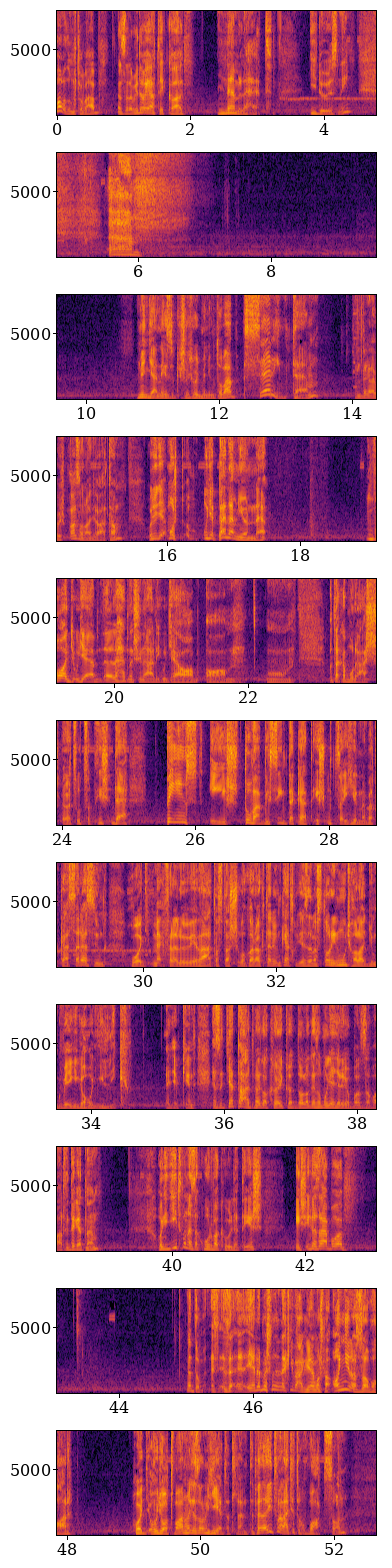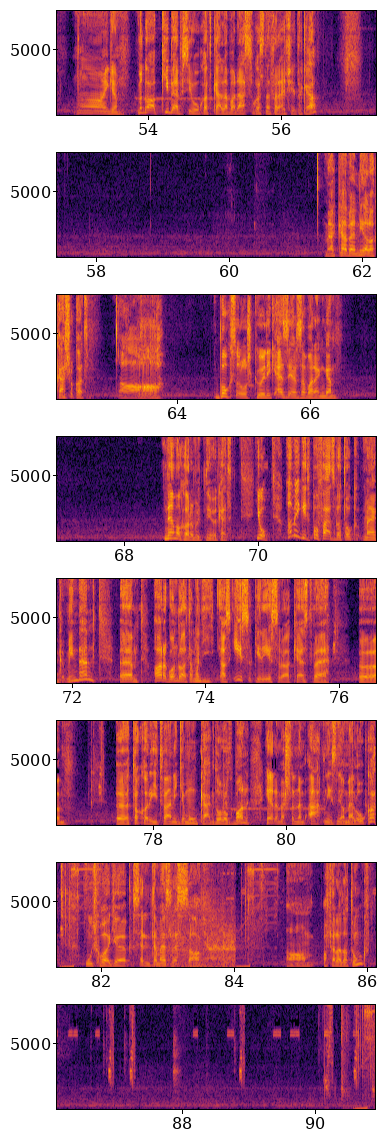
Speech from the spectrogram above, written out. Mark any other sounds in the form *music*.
haladunk tovább ezzel a videójátékkal, nem lehet időzni. Um, mindjárt nézzük is, hogy hogy menjünk tovább. Szerintem, legalábbis azon agyaltam, hogy ugye most ugye penem jönne, vagy ugye lehetne csinálni ugye a, a, a, a takamurás cuccot is, de pénzt és további szinteket és utcai hírnevet kell szerezzünk, hogy megfelelővé változtassuk a karakterünket, hogy ezen a sztorin úgy haladjunk végig, ahogy illik. Egyébként. Ez a gyepált meg a kölyköt dolog, ez amúgy egyre jobban zavart. Titeket nem? Hogy így itt van ez a kurva küldetés, és igazából nem tudom, ez, ez érdemes lenne neki vágni, most már annyira zavar, hogy, hogy ott van, hogy az valami hihetetlen. Tehát például itt van, látjátok, Watson. Ah, igen. Meg a kiberpszichókat kell levadásszuk, azt ne felejtsétek el. Meg kell venni a lakásokat? Ah, boxolós küldik, ezért zavar engem. Nem akarom ütni őket. Jó, amíg itt pofázgatok, meg minden, ö, arra gondoltam, hogy az északi részről kezdve ö, ö, takarítván így a munkák dologban érdemes lenne átnézni a melókat, úgyhogy ö, szerintem ez lesz a, a, a feladatunk.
